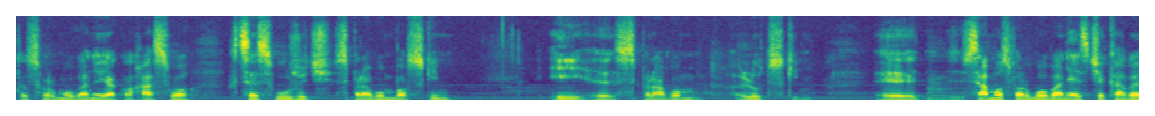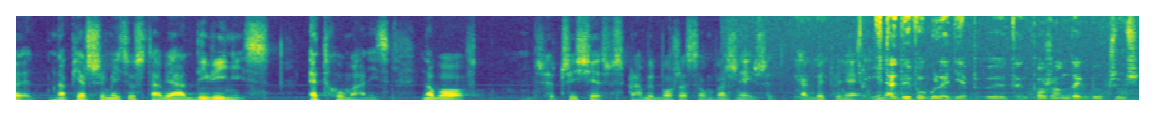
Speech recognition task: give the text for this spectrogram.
to sformułowanie jako hasło, chce służyć sprawom boskim i sprawom ludzkim. Samo sformułowanie jest ciekawe. Na pierwszym miejscu stawia divinis, et humanis. No bo rzeczywiście sprawy Boże są ważniejsze. Jakby tu nie inaczej. Wtedy w ogóle nie, ten porządek był czymś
